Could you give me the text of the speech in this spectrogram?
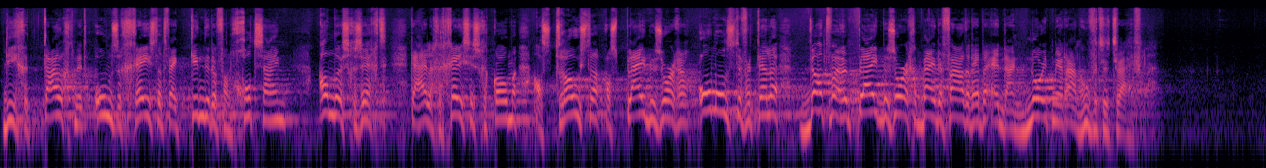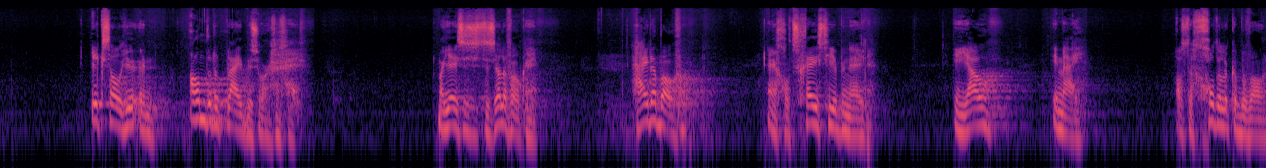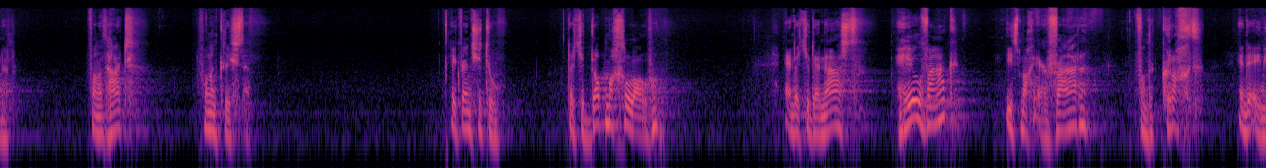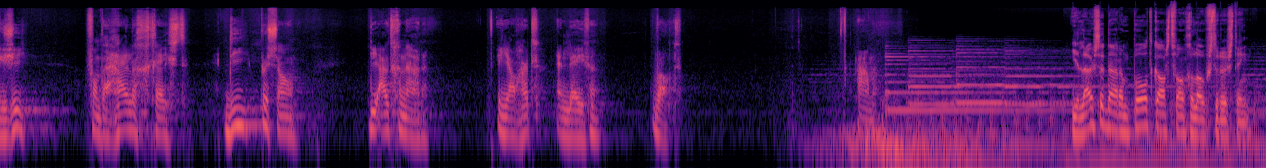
Die getuigt met onze geest dat wij kinderen van God zijn. Anders gezegd, de Heilige Geest is gekomen als trooster, als pleitbezorger, om ons te vertellen dat we een pleitbezorger bij de Vader hebben en daar nooit meer aan hoeven te twijfelen. Ik zal je een andere pleitbezorger geven. Maar Jezus is er zelf ook heen. Hij daarboven. En Gods geest hier beneden. In jou, in mij. Als de goddelijke bewoner van het hart van een christen. Ik wens je toe dat je dat mag geloven en dat je daarnaast heel vaak iets mag ervaren van de kracht en de energie van de Heilige Geest. Die persoon die uit genade in jouw hart en leven woont. Amen. Je luistert naar een podcast van Geloofsterusting.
